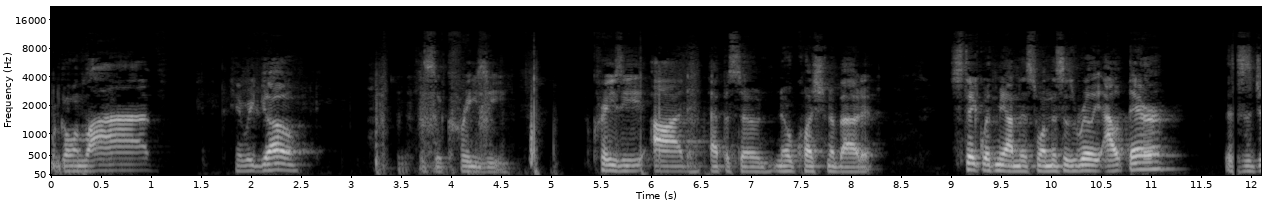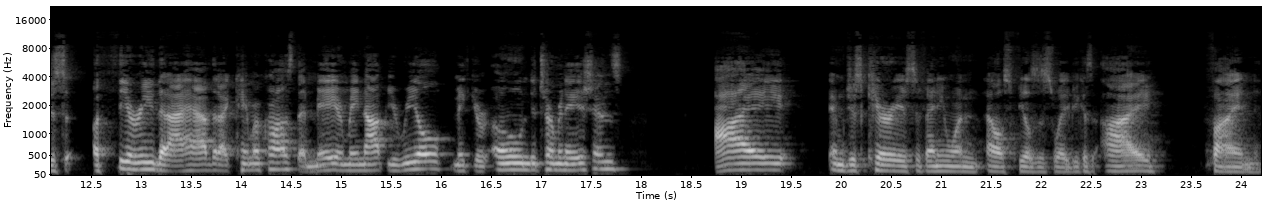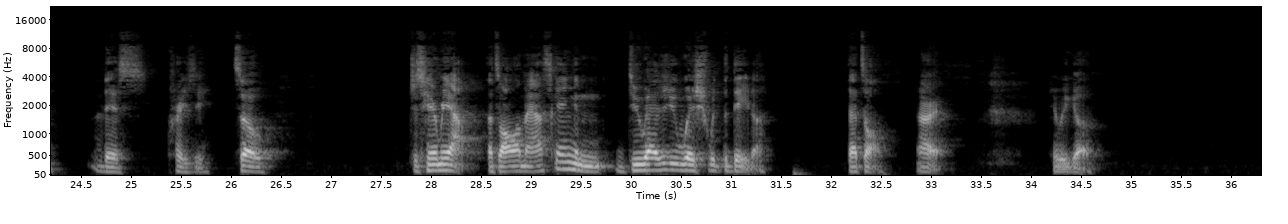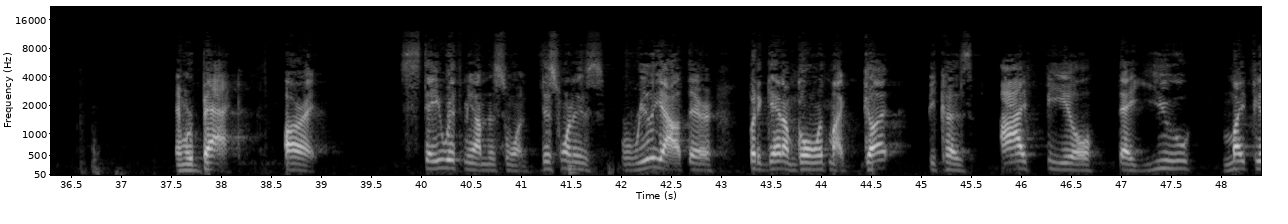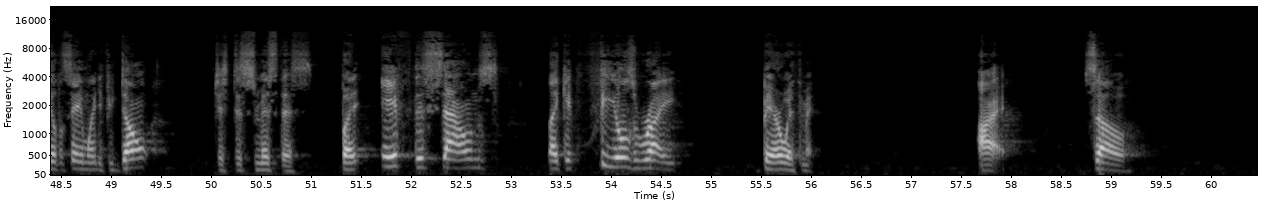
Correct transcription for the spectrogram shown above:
We're going live. Here we go. This is a crazy, crazy, odd episode. No question about it. Stick with me on this one. This is really out there. This is just a theory that I have that I came across that may or may not be real. Make your own determinations. I am just curious if anyone else feels this way because I find this crazy. So just hear me out. That's all I'm asking and do as you wish with the data. That's all. All right. Here we go. And we're back. All right. Stay with me on this one. This one is really out there. But again, I'm going with my gut because I feel that you might feel the same way. If you don't, just dismiss this. But if this sounds like it feels right, bear with me. All right. So,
